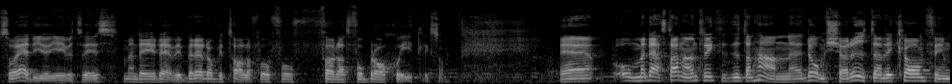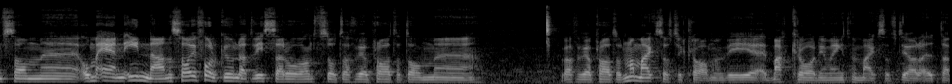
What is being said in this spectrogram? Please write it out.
så är det ju givetvis. Men det är ju det vi är beredda att betala för, för, för att få bra skit. Liksom. Eh, och, men där stannar inte riktigt utan han, eh, de kör ut en reklamfilm som, eh, om än innan så har ju folk undrat, vissa då har inte förstått varför vi har pratat om eh, varför vi har pratat om Microsoft-reklamen. Macradion har inget med Microsoft att göra. Utan,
